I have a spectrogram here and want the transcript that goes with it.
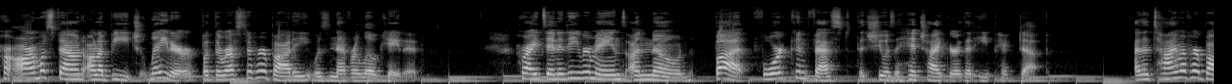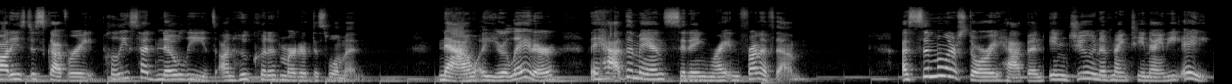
Her arm was found on a beach later, but the rest of her body was never located. Her identity remains unknown, but Ford confessed that she was a hitchhiker that he picked up. At the time of her body's discovery, police had no leads on who could have murdered this woman. Now, a year later, they had the man sitting right in front of them. A similar story happened in June of 1998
